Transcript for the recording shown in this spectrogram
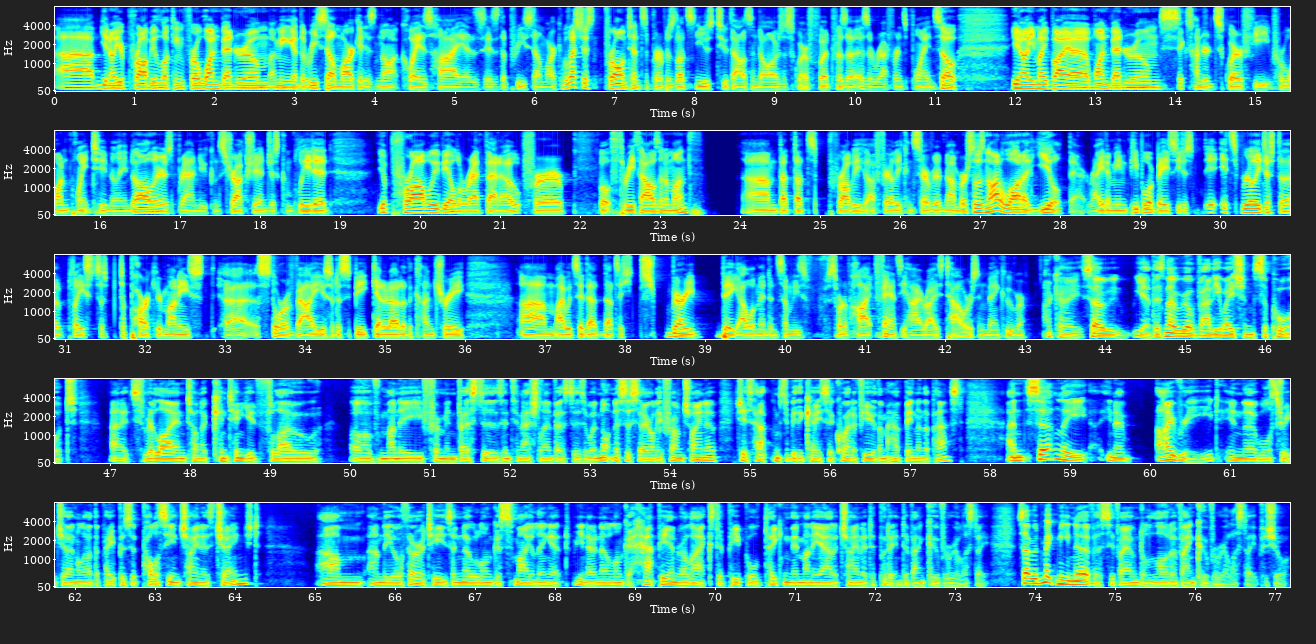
uh, you know, you're probably looking for a one bedroom. I mean, again, the resale market is not quite as high as is the pre-sale market, but let's just, for all intents and purposes, let's use two thousand dollars a square foot as a as a reference point. So, you know, you might buy a one bedroom, six hundred square feet for one point two million dollars, brand new construction, just completed. You'll probably be able to rent that out for about three thousand a month. Um, that that's probably a fairly conservative number. So there's not a lot of yield there, right? I mean, people are basically just it, it's really just a place to to park your money, uh, store of value, so to speak, get it out of the country. Um, I would say that that's a very big element in some of these sort of high, fancy high rise towers in Vancouver. Okay, so yeah, there's no real valuation support and it's reliant on a continued flow of money from investors, international investors who are not necessarily from China. Just happens to be the case that quite a few of them have been in the past. And certainly, you know, I read in the Wall Street Journal or other papers that policy in China has changed. Um, and the authorities are no longer smiling at, you know, no longer happy and relaxed at people taking their money out of China to put it into Vancouver real estate. So it would make me nervous if I owned a lot of Vancouver real estate for sure.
